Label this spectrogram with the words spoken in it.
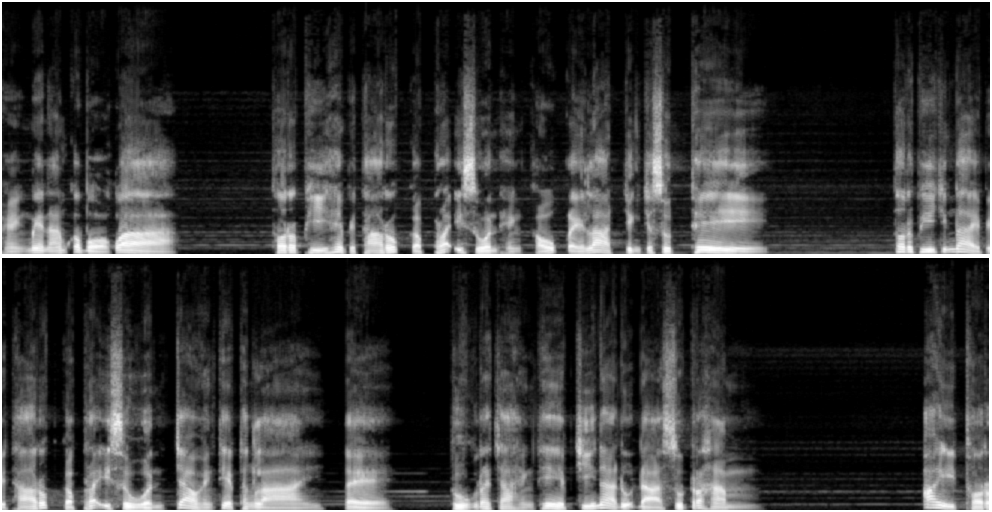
แห่งแม่น้ำก็บอกว่าทรพีให้ไปทารบกับพระอิศวรแห่งเขาไกรลาดจึงจะสุดเท่ทรพีจึงได้ไปทารบกับพระอิศวรเจ้าแห่งเทพทั้งหลาย แต่ ถูกราชาแห่งเทพชี้หน้าดุด่าสุดระหำไอ้ทร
